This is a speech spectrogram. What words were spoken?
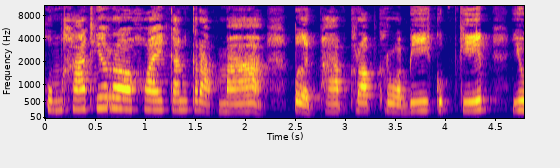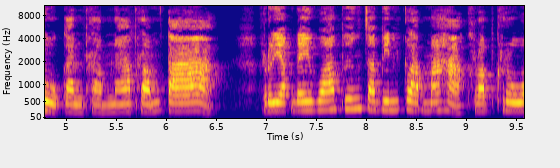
คุ้มค่าที่รอคอยกันกลับมา เปิดภาพครอบครัวบี้กุ๊บกิ๊บอยู่กันพร้อมหน้าพร้อมตา เรียกได้ว่าเพิ่งจะบินกลับมาหาครอบครัว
